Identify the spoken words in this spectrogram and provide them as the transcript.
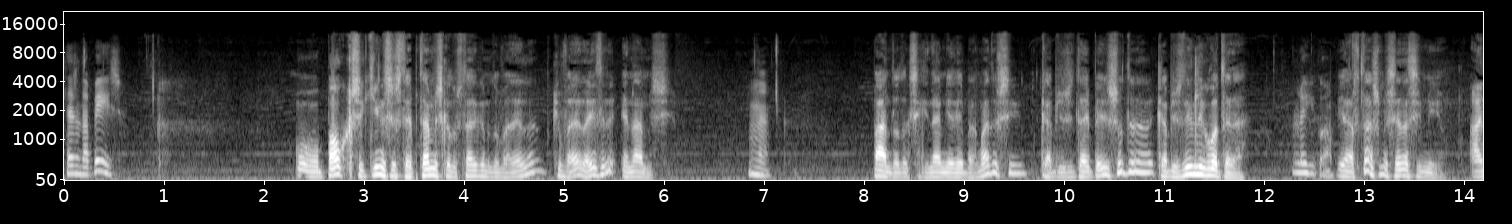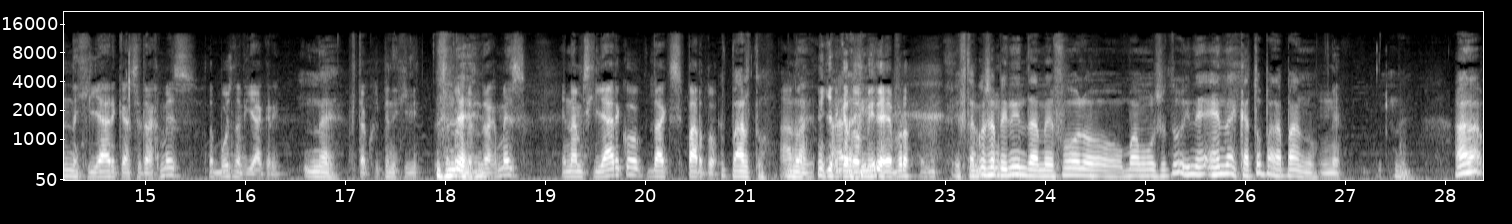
Θες να τα πεις; Ο Πάουκ ξεκίνησε στα 7,5 εκατοστάρικα με τον Βαρέλα και ο Βαρέλα ήθελε 1,5. Ναι. Πάντα όταν ξεκινάει μια διαπραγμάτευση, κάποιος ζητάει περισσότερα, κάποιος δίνει λιγότερα. Λογικό. Για να φτάσουμε σε ένα σημείο. Αν είναι χιλιάρικα σε δραχμές, θα μπορούσε να βγει άκρη. Ναι, 750 δραχμές, 1,5 χιλιάρικο, εντάξει, πάρ' το. πάρτο. Αλλά ναι. για εκατομμύρια ευρώ. 750 με φόρο μάμο σου του είναι ένα 100 παραπάνω. ναι. Άρα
